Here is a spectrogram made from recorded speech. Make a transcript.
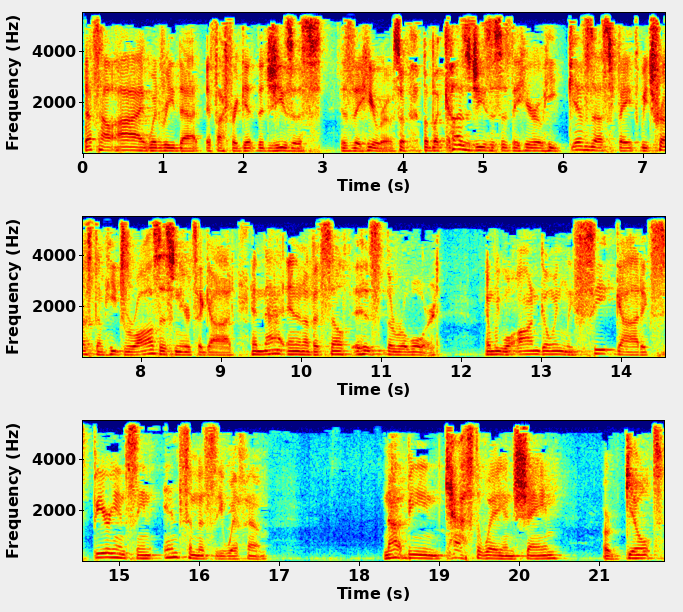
That's how I would read that if I forget that Jesus is the hero. So, but because Jesus is the hero, he gives us faith. We trust him. He draws us near to God. And that in and of itself is the reward and we will ongoingly seek God, experiencing intimacy with Him, not being cast away in shame or guilt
